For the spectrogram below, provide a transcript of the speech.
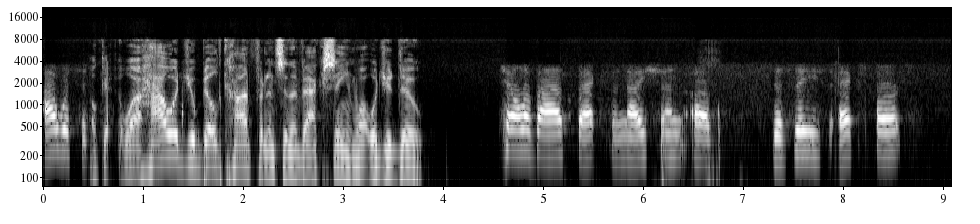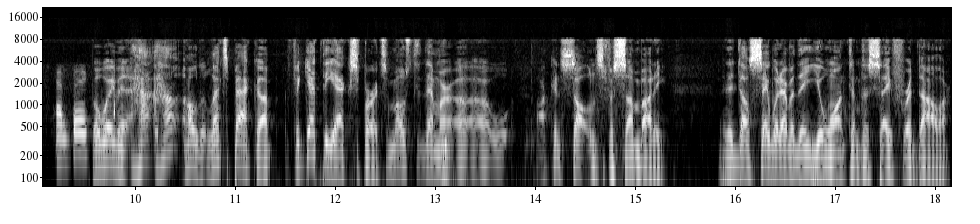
I would suggest Okay. Well, how would you build confidence in the vaccine? What would you do? televised vaccination of disease experts and big. But wait a minute. How, how, hold it. Let's back up. Forget the experts. Most of them are uh, uh, are consultants for somebody. They'll say whatever they, you want them to say for a dollar.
